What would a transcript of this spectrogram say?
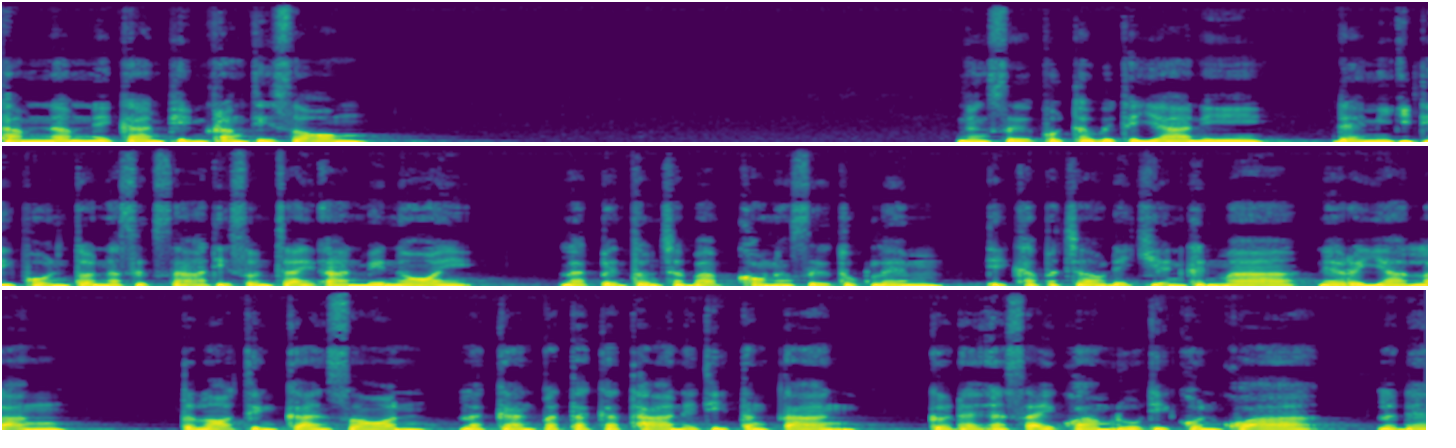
คำนำในการพิมพ์ครั้งที่สอง หนังสือพุทธวิทยานี้ได้มีอิทธิพลต่อนนักศึกษาที่สนใจอ่านไม่น้อย และเป็นต้นฉบับของหนังสือทุกเล่มที่ข้าพเจ้าได้เขียนขึ้นมาในระยะหลัง ตลอดถึงการสอนและการปฏิกถาในที่ต่างๆ ก็ได้อาศัยความรู้ที่ค้นคว้า และได้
